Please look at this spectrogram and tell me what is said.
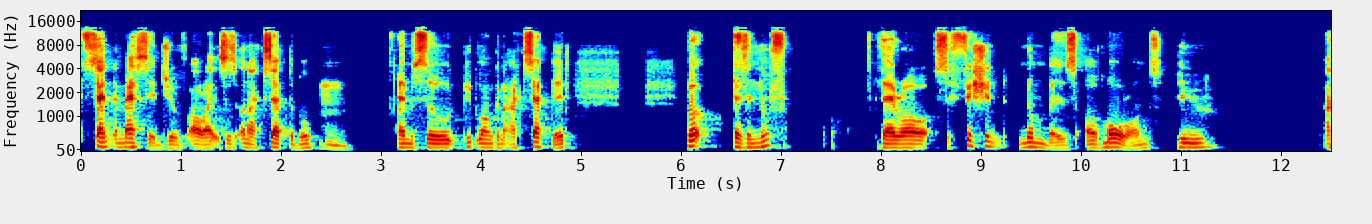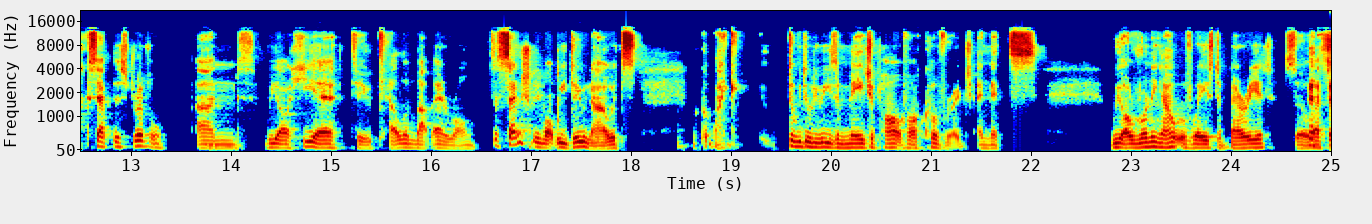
sent a message of, all right, this is unacceptable. Hmm. And so people aren't going to accept it. But there's enough. There are sufficient numbers of morons who accept this drivel. And we are here to tell them that they're wrong. It's essentially what we do now. It's like WWE is a major part of our coverage, and it's we are running out of ways to bury it. So let's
